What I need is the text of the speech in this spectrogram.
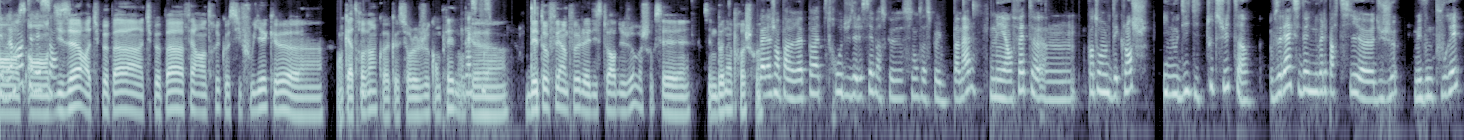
est en, vraiment en intéressant. 10 heures, tu peux pas, tu peux pas faire un truc aussi fouillé que euh, en 80, quoi, que sur le jeu complet. Donc, euh, d'étoffer un peu l'histoire du jeu, moi, je trouve que c'est, c'est une bonne approche, quoi. Bah là, j'en parlerai pas trop du DLC parce que sinon ça spoil pas mal. Mais en fait, euh, quand on le déclenche, il nous dit, dit tout de suite, vous allez accéder à une nouvelle partie euh, du jeu, mais vous ne pourrez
